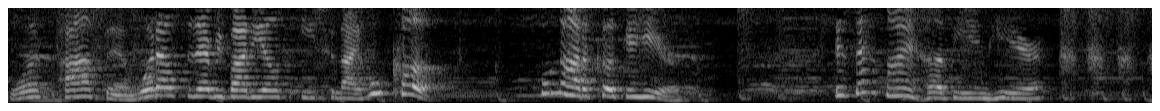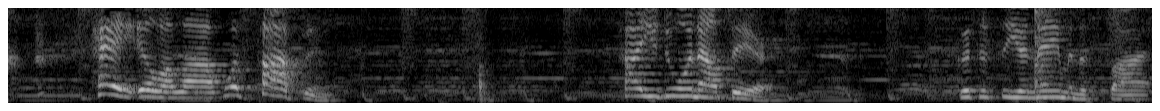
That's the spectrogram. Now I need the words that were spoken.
What's popping? What else did everybody else eat tonight? Who cooked? Who not a cook in here? Is that my hubby in here? hey, Ilala, what's popping? How you doing out there? Good to see your name in the spot.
